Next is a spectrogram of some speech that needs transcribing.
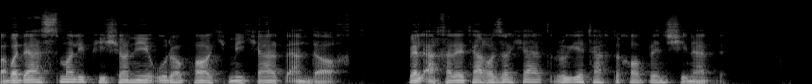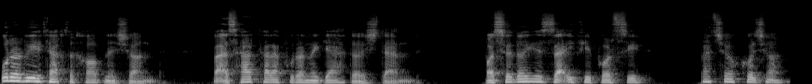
و با دستمالی پیشانی او را پاک می کرد انداخت بالاخره تقاضا کرد روی تخت خواب بنشیند او را روی تخت خواب نشاند و از هر طرف او را نگه داشتند با صدای ضعیفی پرسید بچه ها کجان؟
